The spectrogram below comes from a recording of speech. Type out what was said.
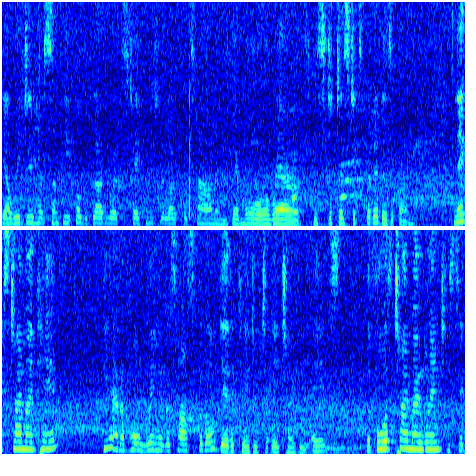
yeah, we do have some people, the blood work's taken to the local town and they're more aware of the statistics, but it is a problem. Next time I came, he had a whole wing of his hospital dedicated to HIV AIDS. The fourth time I went, he said,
